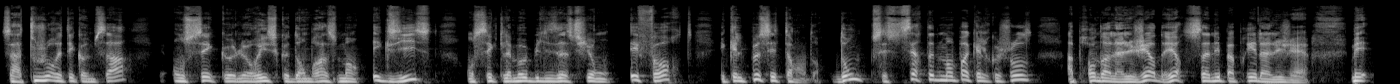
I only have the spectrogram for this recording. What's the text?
Ça a toujours été comme ça. On sait que le risque d'embrasement existe, on sait que la mobilisation est forte et qu'elle peut s'étendre. Donc, c'est certainement pas quelque chose à prendre à la légère. D'ailleurs, ça n'est pas pris à la légère. Mais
